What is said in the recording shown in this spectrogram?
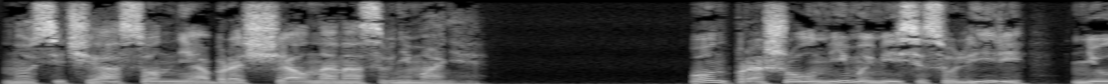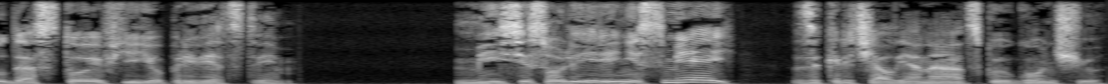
Но сейчас он не обращал на нас внимания. Он прошел мимо миссис О'Лири, не удостоив ее приветствием. «Миссис О'Лири, не смей!» закричал я на адскую гончую.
